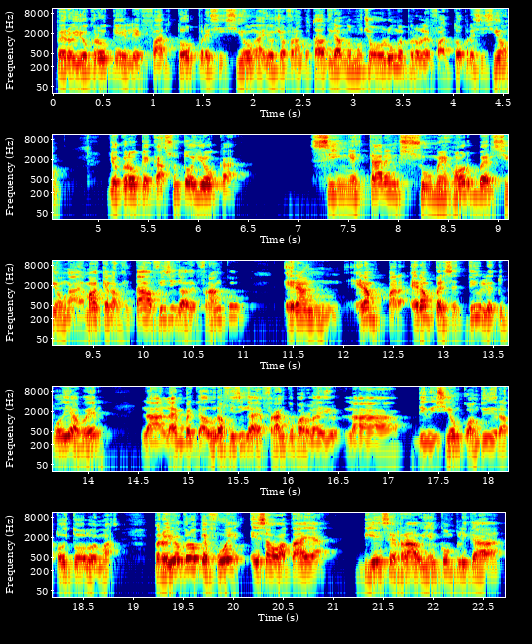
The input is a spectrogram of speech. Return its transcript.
pero yo creo que le faltó precisión a Joshua Franco. Estaba tirando mucho volumen, pero le faltó precisión. Yo creo que Kazuto Yoka, sin estar en su mejor versión, además que las ventajas físicas de Franco eran, eran, eran perceptibles. Tú podías ver la, la envergadura física de Franco para la, la división cuando hidrató y todo lo demás. Pero yo creo que fue esa batalla bien cerrada, bien complicada,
